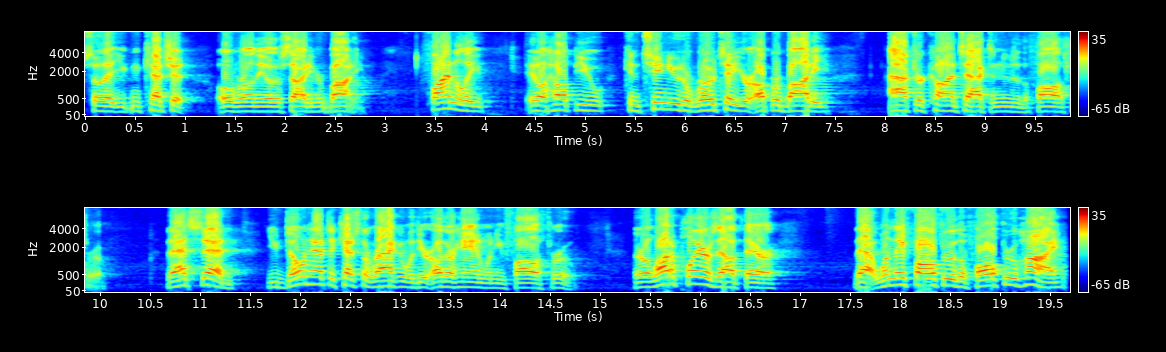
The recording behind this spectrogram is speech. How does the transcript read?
so that you can catch it over on the other side of your body. Finally, it'll help you continue to rotate your upper body after contact and into the follow through. That said, you don't have to catch the racket with your other hand when you follow through. There are a lot of players out there that when they fall through, they'll fall through high,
